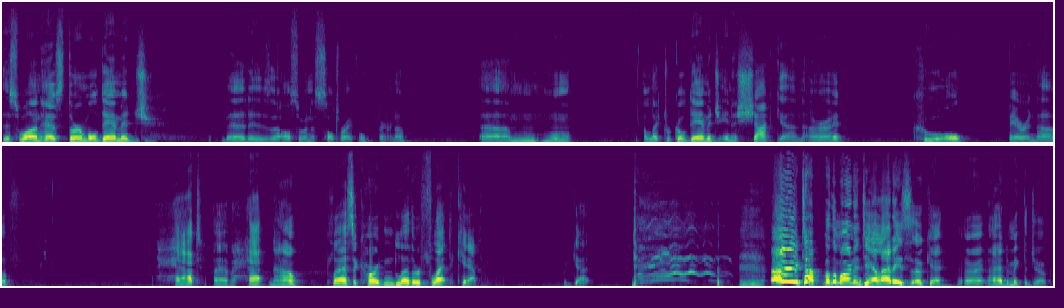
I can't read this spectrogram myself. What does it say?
This one has thermal damage. That is also an assault rifle. Fair enough. Um, hmm. Electrical damage in a shotgun. All right. Cool. Fair enough. Hat. I have a hat now. Classic hardened leather flat cap. We got. All right, top of the morning to you, laddies. Okay. All right. I had to make the joke.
